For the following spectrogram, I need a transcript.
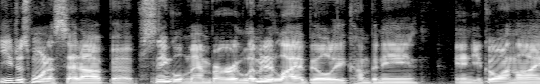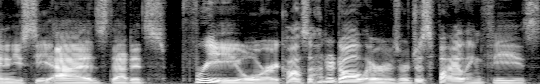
You just want to set up a single member limited liability company and you go online and you see ads that it's free or it costs $100 or just filing fees.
